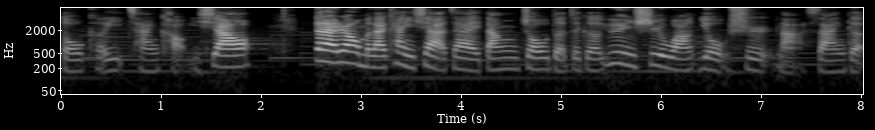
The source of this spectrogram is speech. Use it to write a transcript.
都可以参考一下哦。再来，让我们来看一下，在当周的这个运势王又是哪三个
